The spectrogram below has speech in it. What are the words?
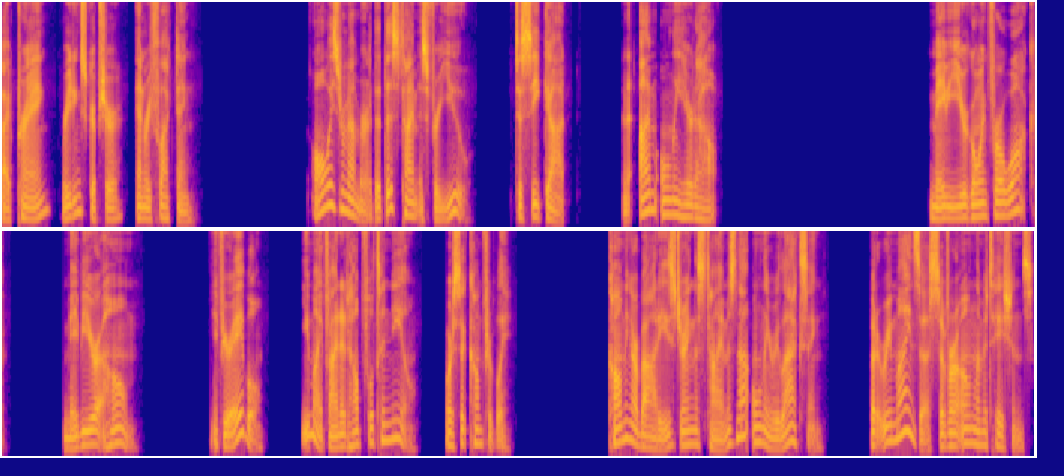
by praying, reading scripture, and reflecting. Always remember that this time is for you to seek God, and I'm only here to help. Maybe you're going for a walk. Maybe you're at home. If you're able, you might find it helpful to kneel or sit comfortably. Calming our bodies during this time is not only relaxing, but it reminds us of our own limitations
